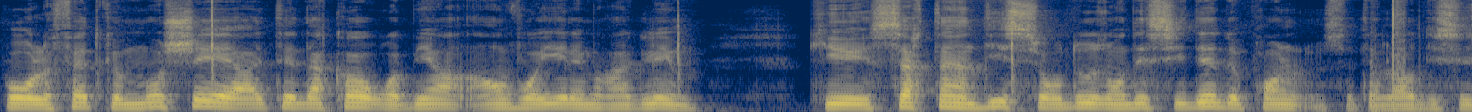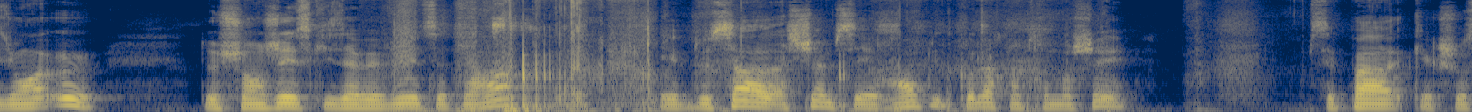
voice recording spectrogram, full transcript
pour le fait que Moshe a été d'accord ou a bien envoyé les Meraglim, qui certains 10 sur 12 ont décidé de prendre, c'était leur décision à eux, de changer ce qu'ils avaient vu, etc. Et de ça, Hachem s'est rempli de colère contre Moshe. C'est pas quelque chose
